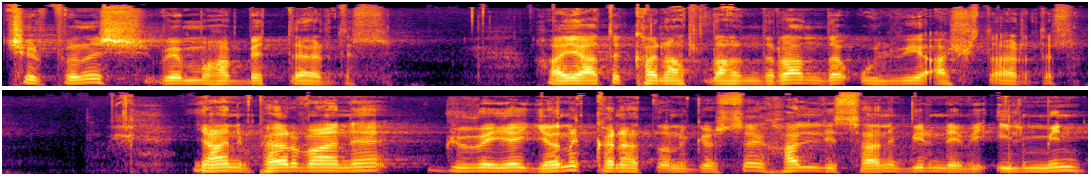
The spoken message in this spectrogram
çırpınış ve muhabbetlerdir. Hayatı kanatlandıran da ulvi aşklardır. Yani pervane güveye yanık kanatlarını göstererek hal lisanı bir nevi ilmin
